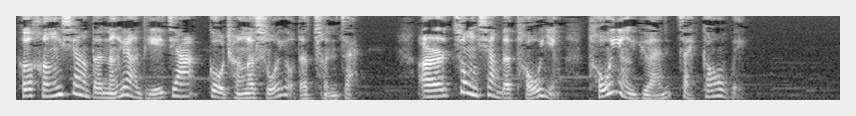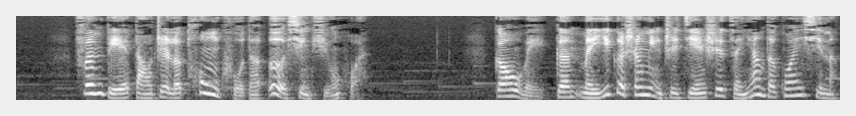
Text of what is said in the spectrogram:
和横向的能量叠加构成了所有的存在，而纵向的投影投影源在高维，分别导致了痛苦的恶性循环。高维跟每一个生命之间是怎样的关系呢？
